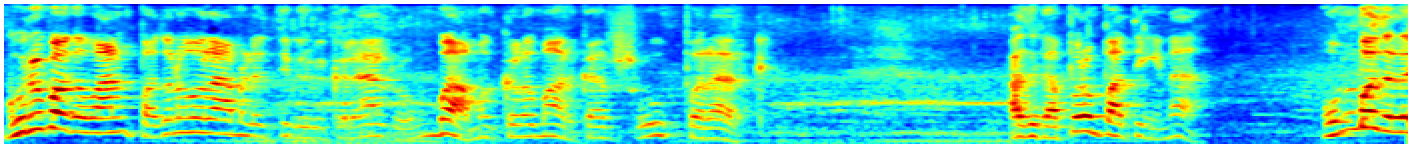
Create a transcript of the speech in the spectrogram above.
குரு பகவான் பதினோராம் இடத்தில் இருக்கிறார். ரொம்ப அமக்கலமாக இருக்கார். சூப்பராக இருக்கு. அதுக்கப்புறம் பார்த்தீங்கன்னா ஒன்பதில்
